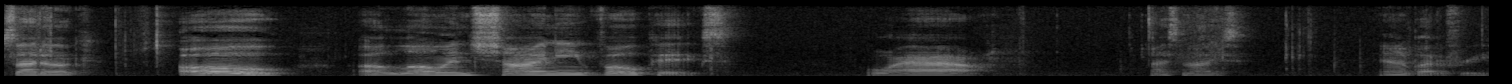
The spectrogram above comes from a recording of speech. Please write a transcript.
Psyduck. Oh, Alolan shiny Vulpix. Wow. That's nice. And a Butterfree.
